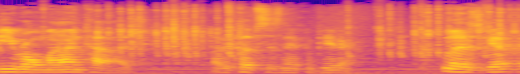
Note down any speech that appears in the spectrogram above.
B-roll montage of Eclipse's new computer. Let's go.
